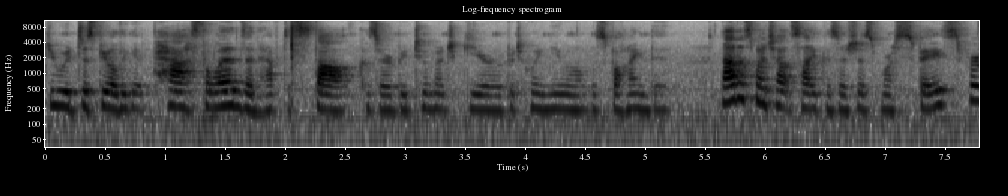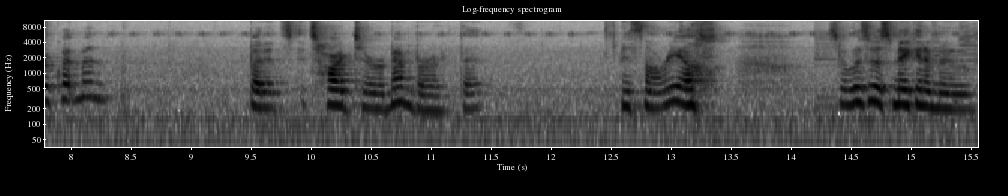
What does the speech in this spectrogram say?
you would just be able to get past the lens and have to stop because there would be too much gear between you and what was behind it. Not as much outside because there's just more space for equipment but it's it's hard to remember that it's not real. So Elizabeth's making a move.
